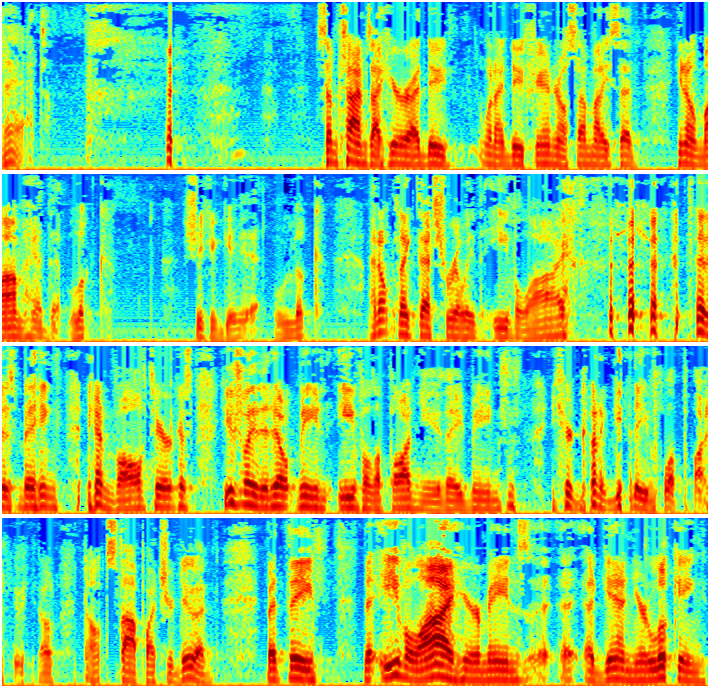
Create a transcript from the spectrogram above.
that? Sometimes I hear I do when I do funerals. Somebody said, "You know, Mom had that look she could give you that look. I don't think that's really the evil eye that is being involved here because usually they don't mean evil upon you. They mean you're going to get evil upon you. You don't stop what you're doing. But the, the evil eye here means, uh, again, you're looking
